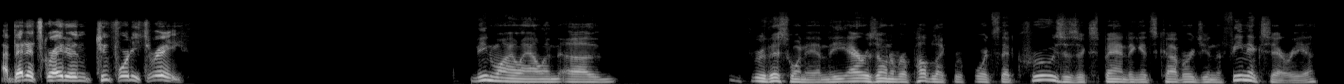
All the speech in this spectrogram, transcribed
I bet it's greater than 243. Meanwhile, Alain, uh, threw this one in. The Arizona Republic reports that Cruise is expanding its coverage in the Phoenix area,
